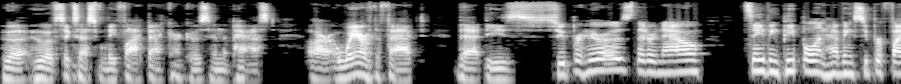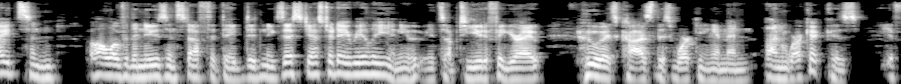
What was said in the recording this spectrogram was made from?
who, uh, who have successfully fought back Carcosa in the past, are aware of the fact that these superheroes that are now saving people and having super fights and all over the news and stuff that they didn't exist yesterday, really. And you, it's up to you to figure out who has caused this working and then unwork it. Cause if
